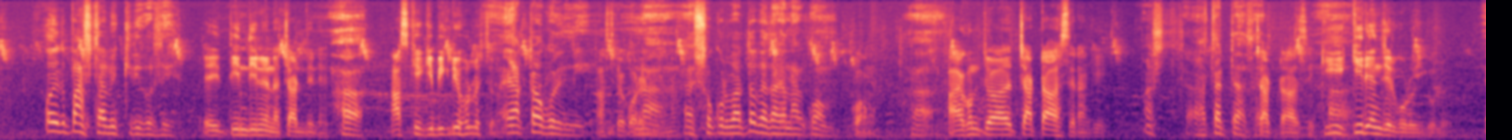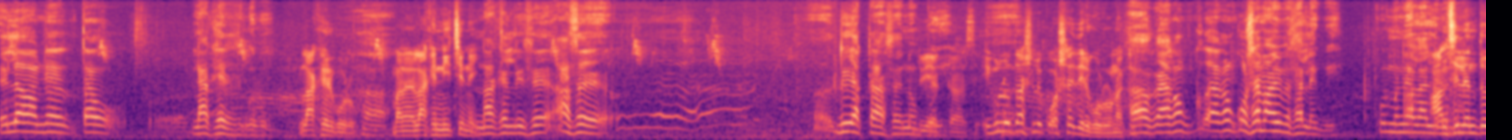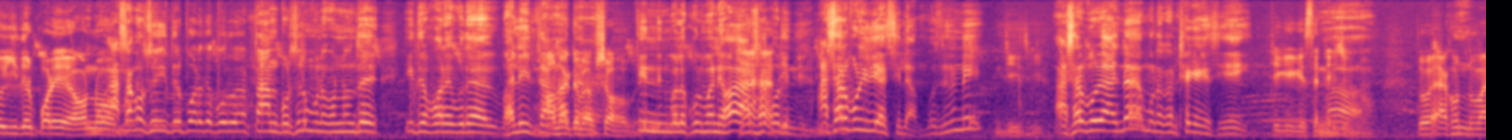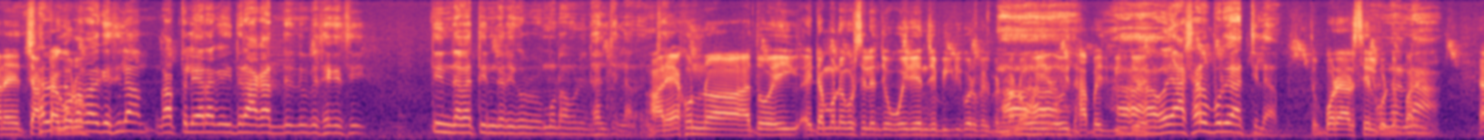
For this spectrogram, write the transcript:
ওই তো পাঁচটা বিক্রি করছি। এই তিন দিনে না চার দিনে? হ্যাঁ। আজকে কি বিক্রি হলো তো? একটাও করিনি। আজকে করেন না শুক্রবার তো বেতাখানা কম। কম। হ্যাঁ। আর এখন তো চারটা আছে নাকি? পাঁচটা হ্যাঁ, চারটে আছে। চারটা আছে। কি কি রেঞ্জের গরু এইগুলো? এলাম আপনার তাও লাখের গরু। লাখের গরু? হ্যাঁ। মানে লাখের নিচে নেই? নাকের নিচে আছে দুই একটা আছে দুই একটা আছে। এগুলো তো আসলে কষাইদের গরু নাকি? হ্যাঁ এখন এখন কষা মামি বেচা লাগবে। আনছিলেন তো ঈদের পরে অন্য আশা করছি ঈদের পরে তো গরু টান পড়ছিল মনে করুন যে ঈদের পরে বোধহয় ভালোই টান একটা ব্যবসা হবে। তিন দিন বলে কুরবানি হয় হ্যাঁ, আশা হ্যাঁ, করি আশার পরে আসছিলাম বুঝলেন নি? জি জি। আশার পরে আজ না মনে করেন ঠেকে গেছি এই। ঠেকে গেছেন এর হ্যাঁ। জন্য। তো এখন মানে চারটা গরু গেছিলাম গাবতলি এর আগে ঈদের দিন বেঁচে গেছি। তিন জায়গায় তিন গাড়ি গরু মোটামুটি ঢালছিলাম আর এখন তো এই এটা মনে করছিলেন যে ওই রেঞ্জে বিক্রি করে ফেলবেন মানে ওই ওই ধাপে বিক্রি হ্যাঁ। হ্যাঁ ওই আশার উপরে আসছিলাম তো পরে আর সেল করতে পারেন। না।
